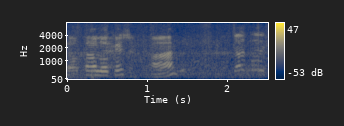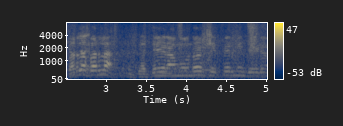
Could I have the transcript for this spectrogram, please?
వస్తావా లోకేష్? బర్లా బర్లా గద్దె రామోహన్ రావు చెప్పారు మేము చేయడం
